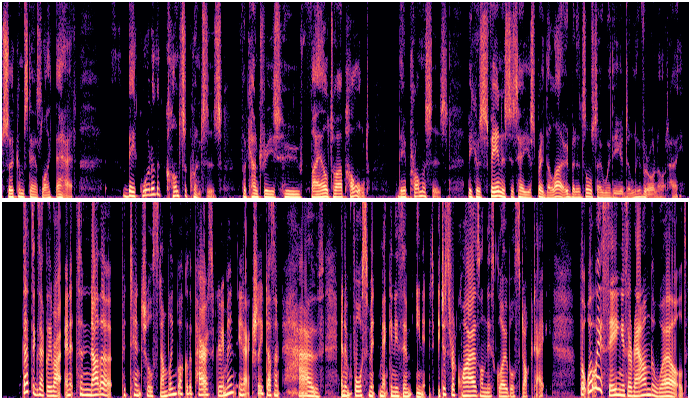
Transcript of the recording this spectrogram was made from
circumstance like that, Beck, what are the consequences for countries who fail to uphold their promises? Because fairness is how you spread the load, but it's also whether you deliver or not, hey? That's exactly right. And it's another potential stumbling block of the Paris Agreement. It actually doesn't have an enforcement mechanism in it, it just requires on this global stock take. But what we're seeing is around the world,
